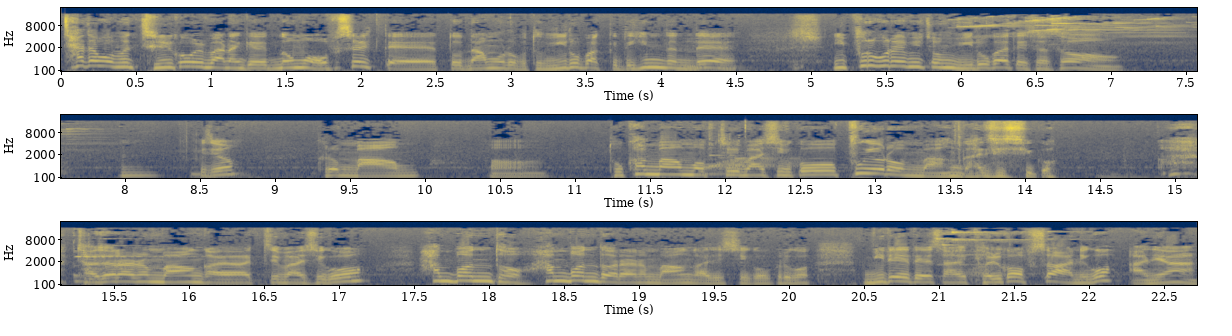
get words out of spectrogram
찾아보면 즐거울 만한 게 너무 없을 때 또 남으로부터 위로받기도 힘든데 이 프로그램이 좀 위로가 되셔서 음, 그죠? 그런 마음, 어, 독한 마음 먹지 마시고 풍요로운 마음 가지시고 좌절하는 마음 갖지 마시고 한 번 더, 한 번 더라는 마음 가지시고 그리고 미래에 대해서 아, 별거 없어 아니고 아니야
